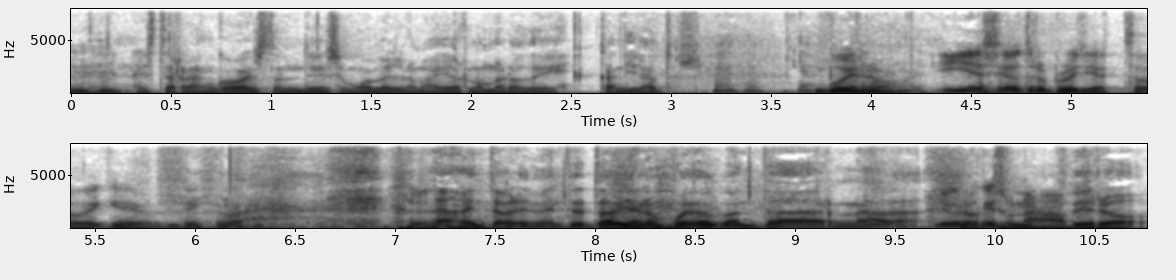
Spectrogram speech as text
Uh -huh. En este rango es donde se mueve el mayor número de candidatos. Uh -huh. Bueno, ¿y ese otro proyecto? ¿De qué, de qué va? Lamentablemente todavía no puedo contar nada. Yo creo que es una app. Pero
